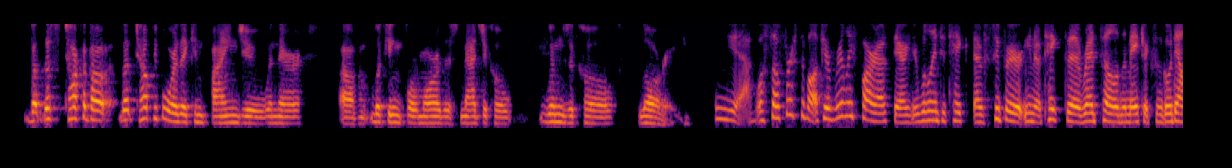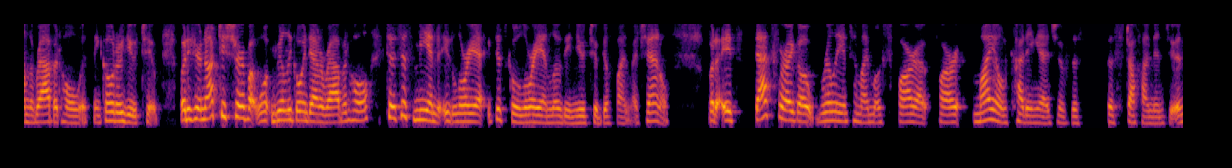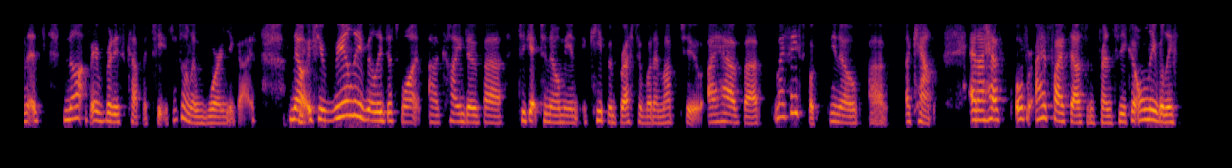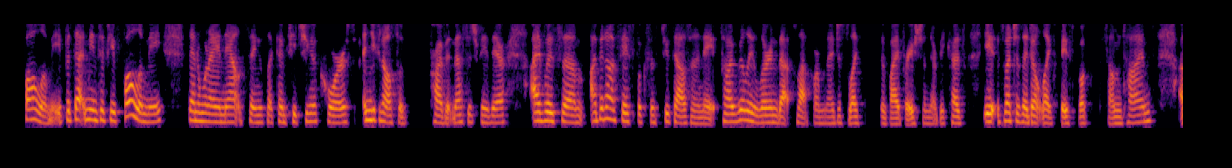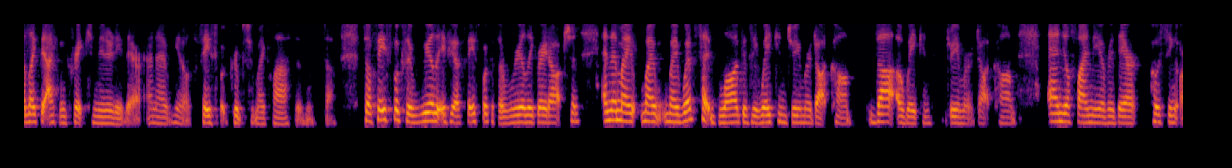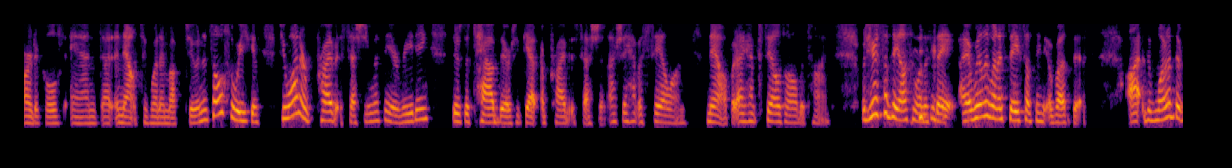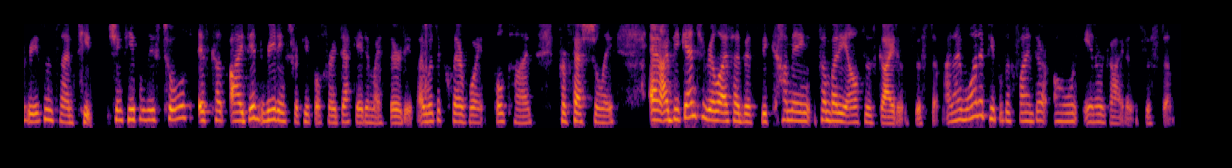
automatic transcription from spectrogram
But let's talk about let tell people where they can find you when they're um, looking for more of this magical whimsical Lori yeah. Well, so first of all, if you're really far out there, you're willing to take a super, you know, take the red pill in the matrix and go down the rabbit hole with me, go to YouTube. But if you're not too sure about what really going down a rabbit hole, so it's just me and eh, Lori, just go Lori Ann Lothian YouTube, you'll find my channel. But it's that's where I go really into my most far out, far my own cutting edge of this the stuff I'm into. And it's not everybody's cup of tea. Just want to warn you guys. Now, if you really, really just want uh, kind of uh, to get to know me and keep abreast of what I'm up to, I have uh, my Facebook, you know, uh, account and i have over i have 5000 friends so you can only really follow me but that means if you follow me then when i announce things like i'm teaching a course and you can also private message me there. I was um, I've been on Facebook since 2008, so I really learned that platform, and I just like the vibration there because as much as I don't like Facebook sometimes, I like that I can create community there, and I have you know Facebook groups for my classes and stuff. So Facebook's a really if you have Facebook, it's a really great option. And then my my my website blog is awakeneddreamer.com theawakeneddreamer.com. And you'll find me over there posting articles and uh, announcing what I'm up to. And it's also where you can, if you want a private session with me or reading, there's a tab there to get a private session. I actually have a sale on now, but I have sales all the time. But here's something else I want to say. I really want to say something about this. I, the, one of the reasons that I'm teaching people these tools is because I did readings for people for a decade in my 30s. I was a clairvoyant full time, professionally, and I began to realize I was becoming somebody else's guidance system, and I wanted people to find their own inner guidance system.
